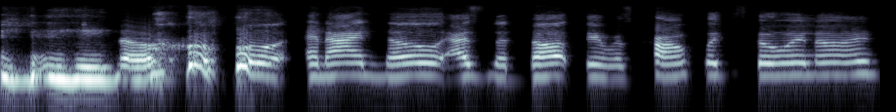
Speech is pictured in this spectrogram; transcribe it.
So, and I know as an adult there was conflicts going on.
